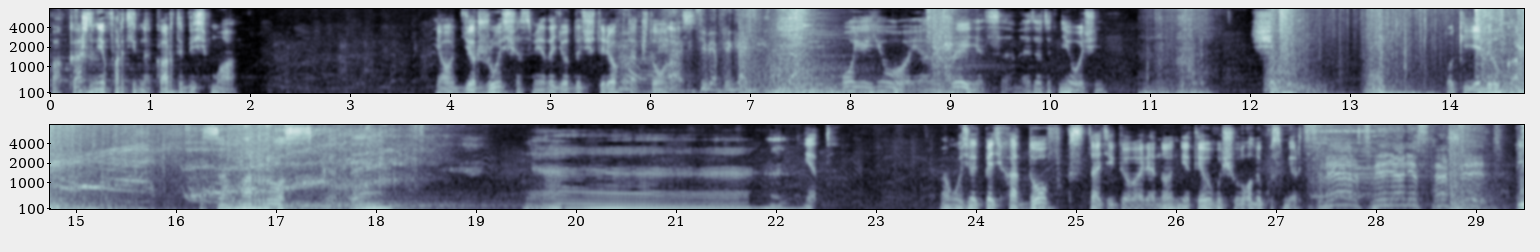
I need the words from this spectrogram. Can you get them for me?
Пока что мне фартит на карты весьма. Я вот держусь, сейчас мне дойдет до 4, так что у нас? Ой-ой-ой, оружейница. Это тут не очень. Чё? Окей, я беру карту. Заморозка, да? А, Нет. Могу сделать 5 ходов, кстати говоря, но нет, я выпущу владыку смерти. Смерть меня не страшит. И,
